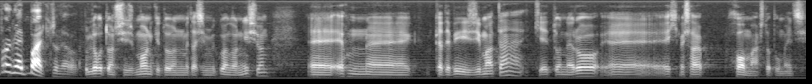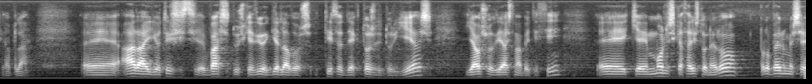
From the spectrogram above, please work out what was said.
πρόβλημα υπάρχει στο νερό. Λόγω των σεισμών και των μετασυσμικών δονήσεων ε, έχουν ε, κατεβεί ζήματα και το νερό ε, έχει μέσα χώμα, ας το πούμε έτσι απλά. Ε, άρα οι γεωτρήσει βάσει του σχεδίου εγκέλαδος τίθενται εκτός λειτουργίας για όσο διάστημα απαιτηθεί ε, και μόλις καθαρίσει το νερό προβαίνουμε σε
